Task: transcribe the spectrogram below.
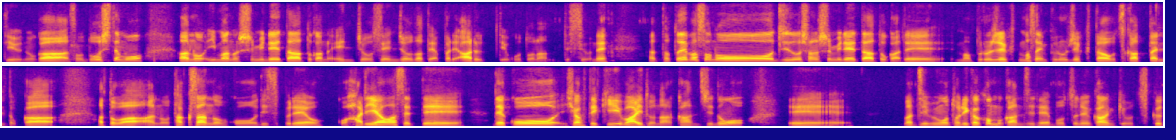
ていうのが、そのどうしてもあの今のシミュレーターとかの延長線上だとやっぱりあるっていうことなんですよね。例えばその自動車のシミュレーターとかで、まあ、プロジェクトまさにプロジェクターを使ったりとか、あとはあのたくさんのこうディスプレイをこう貼り合わせて、で、こう比較的ワイドな感じの、えーまあ、自分を取り囲む感じで没入環境を作っ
